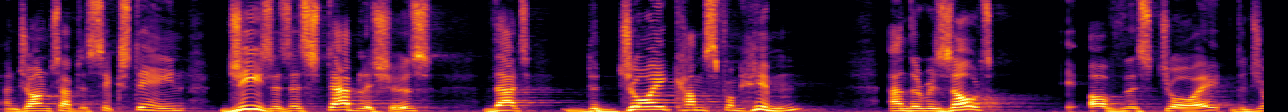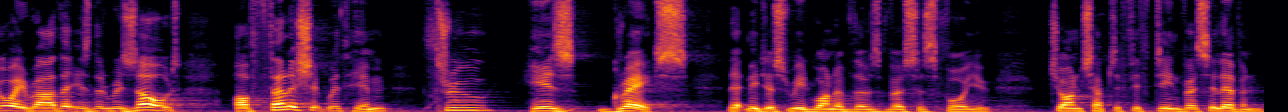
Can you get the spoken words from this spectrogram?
and John chapter 16, Jesus establishes that the joy comes from Him, and the result of this joy, the joy rather, is the result of fellowship with Him through His grace. Let me just read one of those verses for you. John chapter 15, verse 11.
